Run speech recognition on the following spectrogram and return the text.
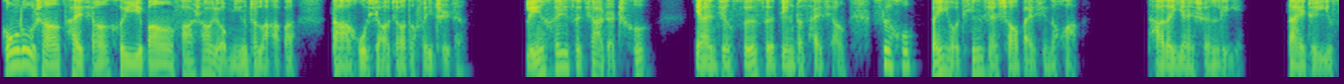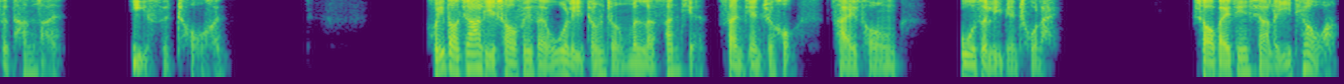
公路上，蔡强和一帮发烧友鸣着喇叭，大呼小叫的飞驰着。林黑子驾着车，眼睛死死盯着蔡强，似乎没有听见邵百金的话。他的眼神里带着一丝贪婪，一丝仇恨。回到家里，邵飞在屋里整整闷了三天，三天之后才从。屋子里面出来，邵白金吓了一跳啊！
